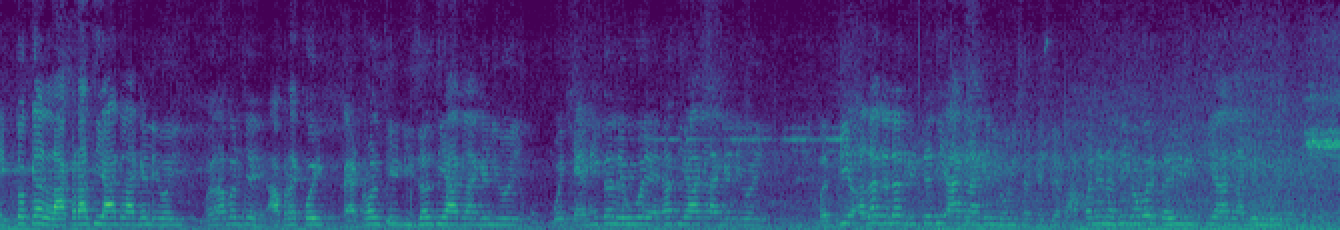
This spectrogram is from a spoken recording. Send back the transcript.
એક તો કે લાકડાથી આગ લાગેલી હોય, બરાબર છે? આપણે કોઈ પેટ્રોલથી, ડીઝલથી આગ લાગેલી હોય, કોઈ કેમિકલ એવું હોય, એનાથી આગ લાગેલી હોય, બધી અલગ અલગ રીતેથી આગ લાગેલી હોઈ શકે છે. આપણને નથી ખબર કઈ રીતથી આગ લાગેલી હોઈ શકે છે.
